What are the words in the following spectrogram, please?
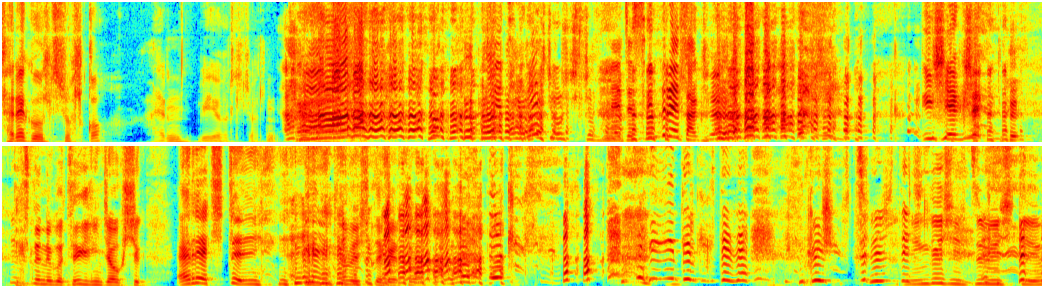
царайг өөлж болохгүй. Харин би өөрлөж болно. Тэгээ царайч өөрчилж. Найзаа Синдрелла гэж. Ишэг. Тэгснэ нөгөө цэгийн жоог шиг арай ачтай ингэ юм шүү дээ. Тэгээ тэр гэхдээ ингээ шивцэн шүү дээ. Ингээ шивцэн биш тийм.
